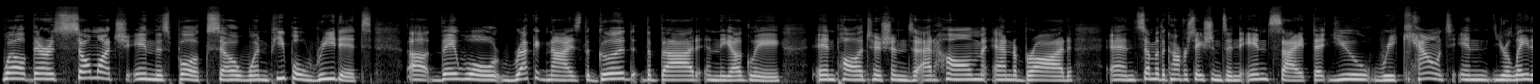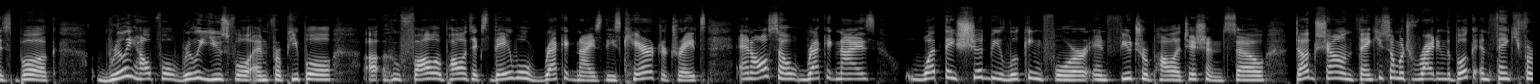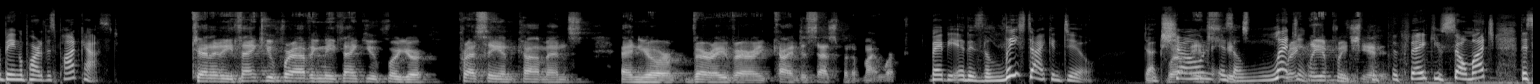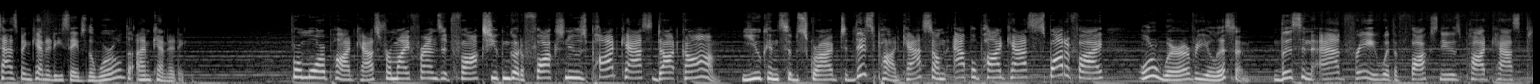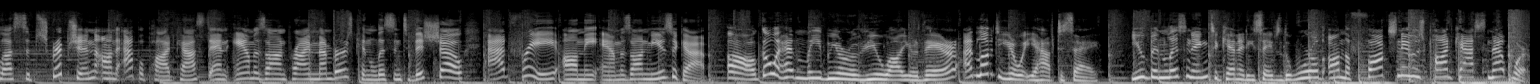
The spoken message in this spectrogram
Well, there is so much in this book. So when people read it, uh, they will recognize the good, the bad, and the ugly in politicians at home and abroad. And some of the conversations and insight that you recount in your latest book really helpful, really useful. And for people uh, who follow politics, they will recognize these character traits and also recognize what they should be looking for in future politicians. So, Doug Schoen, thank you so much for writing the book and thank you for being a part of this podcast. Kennedy, thank you for having me. Thank you for your prescient comments and your very, very kind assessment of my work. Baby, it is the least I can do. Doug well, Schoen is a legend. Greatly appreciated. Thank you so much. This has been Kennedy Saves the World. I'm Kennedy. For more podcasts from my friends at Fox, you can go to foxnewspodcast.com. You can subscribe to this podcast on Apple Podcasts, Spotify, or wherever you listen. Listen ad-free with a Fox News Podcast Plus subscription on Apple Podcasts and Amazon Prime members can listen to this show ad-free on the Amazon Music app. Oh, go ahead and leave me a review while you're there. I'd love to hear what you have to say. You've been listening to Kennedy Saves the World on the Fox News Podcast Network.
